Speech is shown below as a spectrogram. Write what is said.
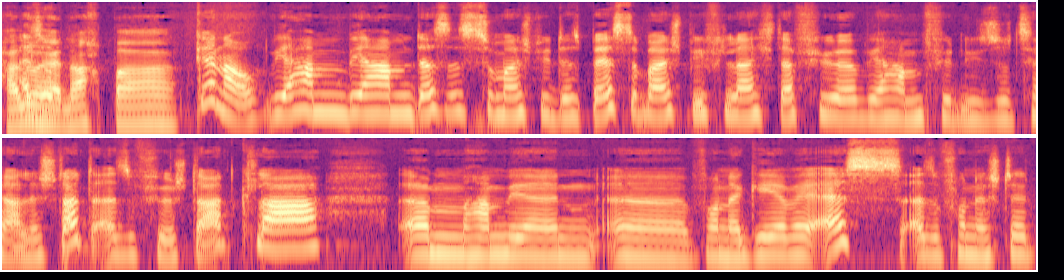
Hallo, also, Herr Nachbar. Genau, wir haben, wir haben, das ist zum Beispiel das beste Beispiel vielleicht dafür. Wir haben für die soziale Stadt, also für Startklar, ähm, haben wir äh, von der GWS, also von der Städt,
